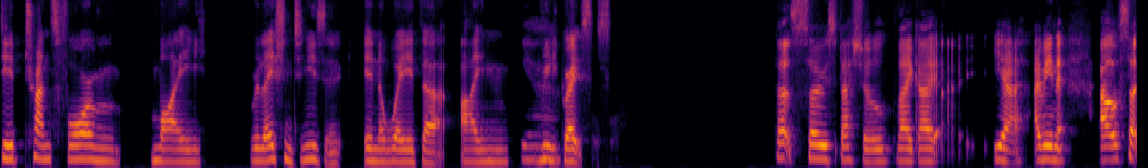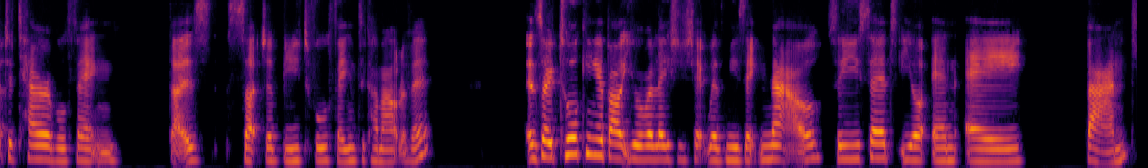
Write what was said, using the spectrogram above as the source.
did transform my relation to music in a way that I'm yeah. really grateful for. That's so special. Like I yeah, I mean out of such a terrible thing, that is such a beautiful thing to come out of it. And so, talking about your relationship with music now, so you said you're in a band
